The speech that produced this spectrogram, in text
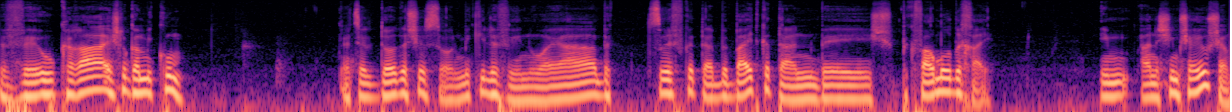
והוא קרא, יש לו גם מיקום. אצל דודה של סול, מיקי לוין, הוא היה בצריף קטן, בבית קטן, בכפר מרדכי, עם האנשים שהיו שם.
